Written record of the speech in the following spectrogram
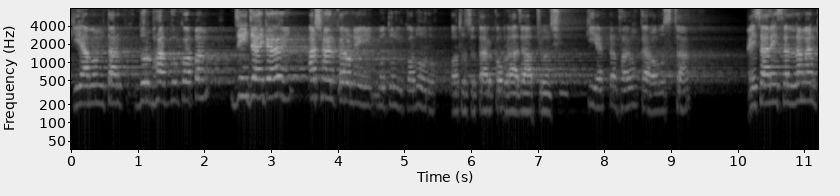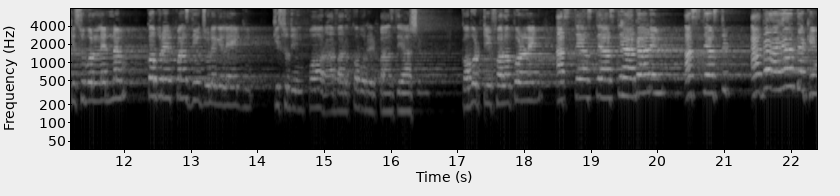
কি এমন তার দুর্ভাগ্য যে জায়গায় আসার কারণে নতুন কবর, অথচ তার কবর আজাব চলছে। কি একটা ভয়ঙ্কর অবস্থা। ঈসা আলাইহিস আর কিছু বললেন না, কবরের পাশ দিয়ে চলে গেলেন। কিছুদিন পর আবার কবরের পাশ দিয়ে আসেন কবরটি ফলো করলেন, আস্তে আস্তে আস্তে আগালেন, আস্তে আস্তে আগায়া দেখেন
